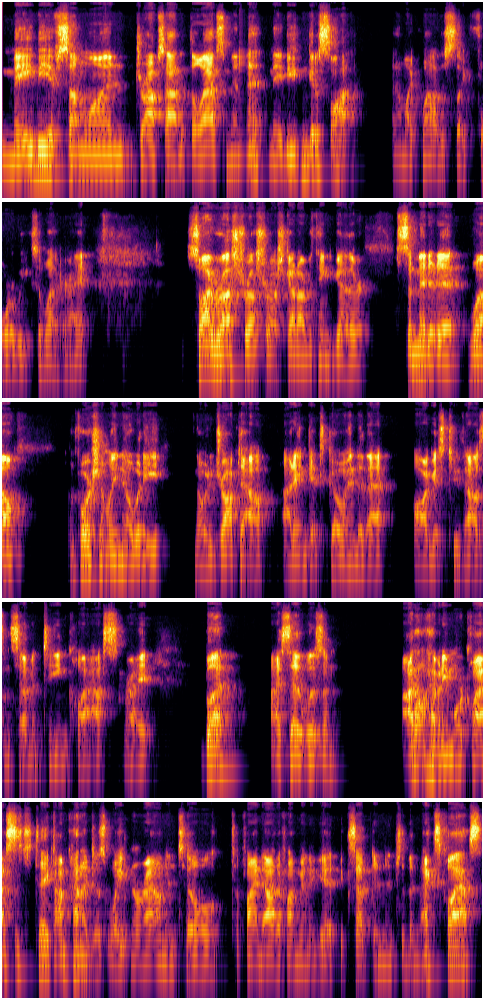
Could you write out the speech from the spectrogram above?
maybe if someone drops out at the last minute, maybe you can get a slot. And I'm like, wow, this is like four weeks away, right? So I rushed, rushed, rushed, got everything together, submitted it. Well, unfortunately, nobody nobody dropped out. I didn't get to go into that August 2017 class, right? But I said, listen, I don't have any more classes to take. I'm kind of just waiting around until to find out if I'm going to get accepted into the next class.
